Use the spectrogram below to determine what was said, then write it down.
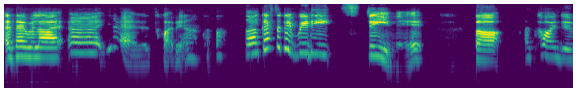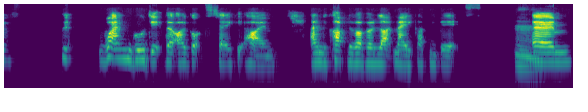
And they were like, uh, yeah, there's quite a bit. I, like, "Oh." so I guess I didn't really steal it, but I kind of wangled it that I got to take it home and a couple of other like makeupy bits. Mm. Um,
